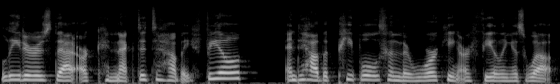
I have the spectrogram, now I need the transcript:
Leaders that are connected to how they feel and to how the people whom they're working are feeling as well.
